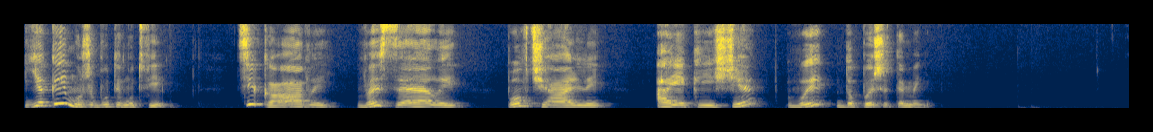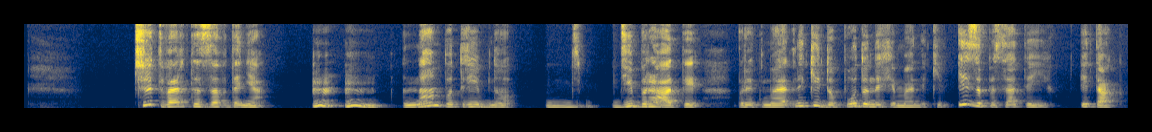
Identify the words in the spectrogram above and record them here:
Який може бути мультфільм? Цікавий, веселий, повчальний. А який ще ви допишете мені. Четверте завдання. Нам потрібно дібрати прикметники до поданих іменників і записати їх. І так,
